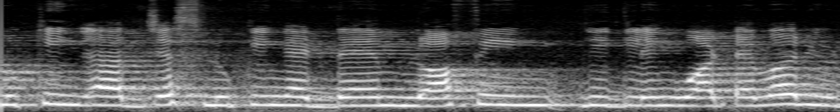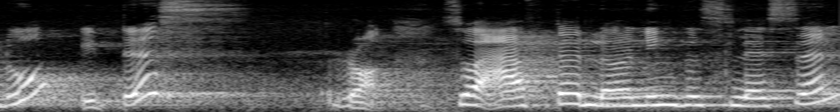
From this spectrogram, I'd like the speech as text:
looking uh, just looking at them laughing giggling whatever you do it is wrong. So after learning this lesson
